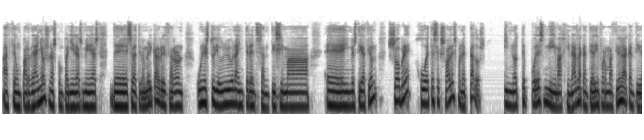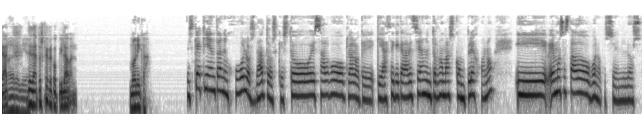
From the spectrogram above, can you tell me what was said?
Hace un par de años, unas compañeras mías de Latinoamérica realizaron un estudio una interesantísima eh, investigación sobre juguetes sexuales conectados y no te puedes ni imaginar la cantidad de información y la cantidad de datos que recopilaban. Mónica. Es que aquí entran en juego los datos, que esto es algo, claro, que, hace que cada vez sea un entorno más complejo, ¿no? Y hemos estado, bueno, pues en los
